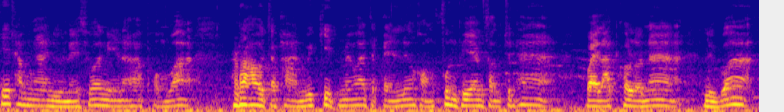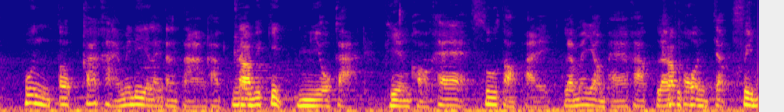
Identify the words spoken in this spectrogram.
ที่ทำงานอยู่ในช่วงนี้นะครับผมว่าเราจะผ่านวิกฤตไม่ว่าจะเป็นเรื่องของฝุ่น PM 2.5 ไวรัสโคโรนาหรือว่าหุ้นตกค้าขายไม่ดีอะไรต่างๆครับคในรับวิกฤตมีโอกาส เพียงขอแค่สู้ต่อไป และไม่ยอมแพ้ครับ แล้วครับทุกผมคนจะฟิน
